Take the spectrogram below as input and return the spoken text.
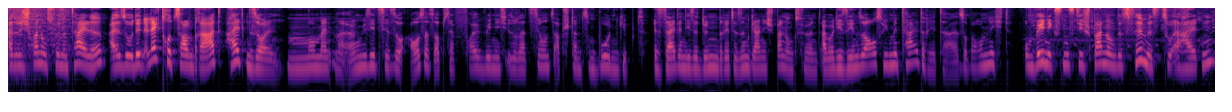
also die spannungsführenden Teile, also den Elektrozaundraht, halten sollen. Moment mal, irgendwie sieht es hier so aus, als ob es ja voll wenig Isolationsabstand zum Boden gibt. Es sei denn, diese dünnen Drähte sind gar nicht spannungsführend, aber die sehen so aus wie Metalldrähte, also warum nicht? Um wenigstens die Spannung des Filmes zu erhalten,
